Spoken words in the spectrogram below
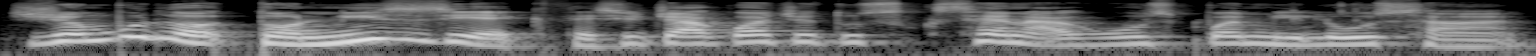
Και που τονίζει η έκθεση και ακούω και τους ξεναγούς που μιλούσαν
